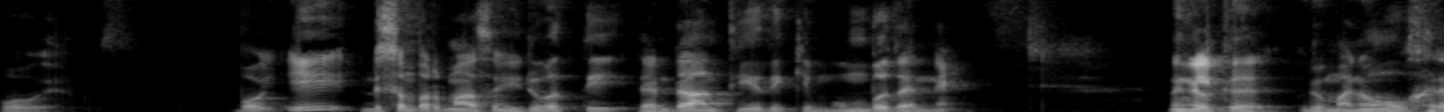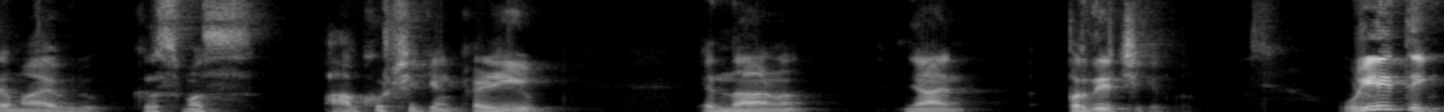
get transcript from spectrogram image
പോവുകയാണ്. അപ്പോൾ ഈ ഡിസംബർ മാസം ഇരുപത്തി രണ്ടാം തീയതിക്ക് മുമ്പ് തന്നെ നിങ്ങൾക്ക് ഒരു മനോഹരമായ ഒരു ക്രിസ്മസ് ആഘോഷിക്കാൻ കഴിയും എന്നാണ് ഞാൻ പ്രതീക്ഷിക്കുന്നത്. ഒൺലി തിങ്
